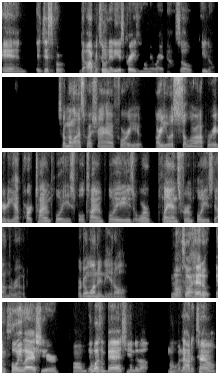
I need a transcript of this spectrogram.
and it just for the opportunity is crazy on it right now. So, you know. So my last question I have for you. Are you a solo operator? Do you have part-time employees, full-time employees, or plans for employees down the road? Or don't want any at all? No, so I had an employee last year. Um, it wasn't bad. She ended up moving out of town.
